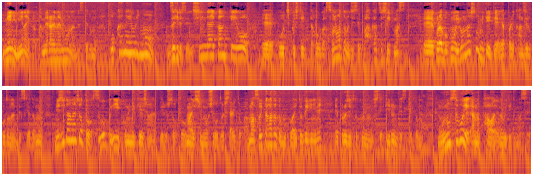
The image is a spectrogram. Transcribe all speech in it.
目に見えないから貯められないものなんですけどもお金よりもぜひですね信頼関係を、え、構築していった方がその後の人生爆発していきます、えー、これは僕もいろんな人を見ていてやっぱり感じることなんですけども身近な人とすごくいいコミュニケーションをやっている人と、まあ、一緒にお仕事したりとか、まあ、そういった方と僕は意図的にねプロジェクトを組むようにしているんですけどもものすごいあのパワーで伸びてきます、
